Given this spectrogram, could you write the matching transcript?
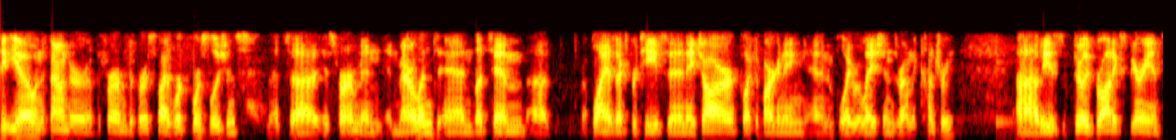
CEO and the founder of the firm Diversified Workforce Solutions. That's uh, his firm in, in, Maryland, and lets him uh, apply his expertise in HR, collective bargaining, and employee relations around the country. Uh, he has really broad experience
